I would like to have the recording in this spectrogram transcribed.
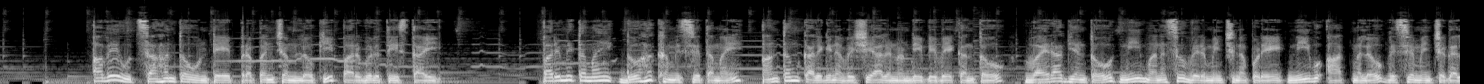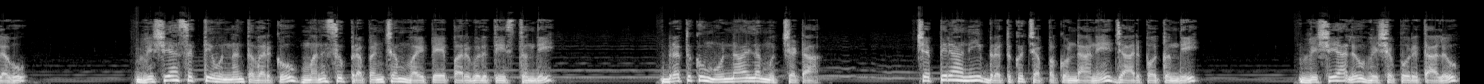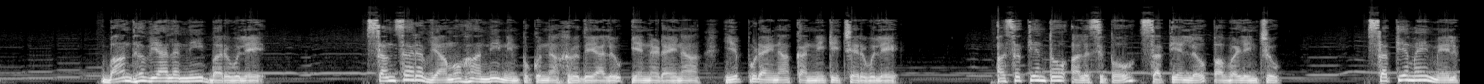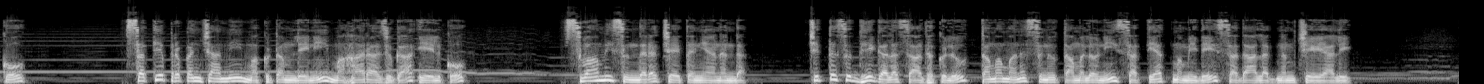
అవే ఉత్సాహంతో ఉంటే ప్రపంచంలోకి పరుగులు తీస్తాయి. పరిమితమై దోహకమిశ్రితమై అంతం కలిగిన విషయాల నుండి వివేకంతో వైరాగ్యంతో నీ మనసు విరమించినప్పుడే నీవు ఆత్మలో విశ్రమించగలవు. విషయాసక్తి ఉన్నంత వరకు మనసు ప్రపంచం వైపే పరుగులు తీస్తుంది. బ్రతుకు మున్నాళ్ళ ముచ్చట. చెప్పిరాని బ్రతుకు చెప్పకుండానే జారిపోతుంది. విషయాలు విషపూరితాలు. బాంధవ్యాలన్నీ బరువులే. సంసార వ్యామోహాన్ని నింపుకున్న హృదయాలు ఎన్నడైనా ఎప్పుడైనా కన్నీటి చెరువులే. అసత్యంతో అలసిపో సత్యంలో పవ్వళించు. సత్యమై మేలుకో. సత్య ప్రపంచాన్ని మకుటం లేని మహారాజుగా ఏలుకో. స్వామి సుందర చైతన్యానంద. చిత్తశుద్ధి గల సాధకులు తమ మనస్సును తమలోని సత్యాత్మ మీదే సదా లగ్నం చేయాలి.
